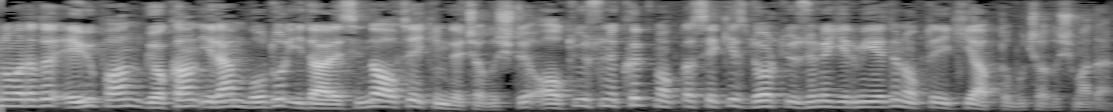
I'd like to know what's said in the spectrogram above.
numaralı Eyüphan Gökhan İrem Bodur idaresinde 6 Ekim'de çalıştı. 600'ünü 40.8, 400'ünü 27.2 yaptı bu çalışmada.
